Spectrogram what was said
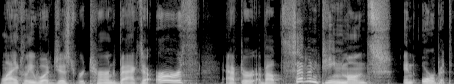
likely what just returned back to Earth after about 17 months in orbit.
